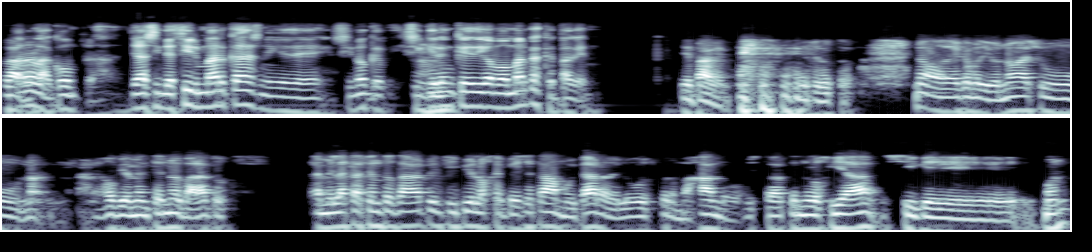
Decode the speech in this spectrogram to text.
Para la compra, ya sin decir marcas ni de, sino que si quieren que digamos marcas que paguen. Que paguen, exacto. No, como digo, no es un, obviamente no es barato. También la estación total al principio los GPS estaban muy caros y luego fueron bajando. Esta tecnología sigue, bueno,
